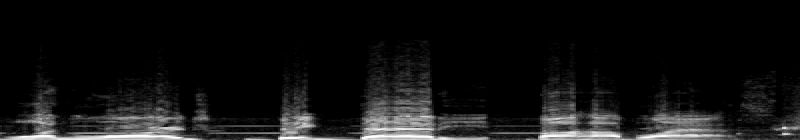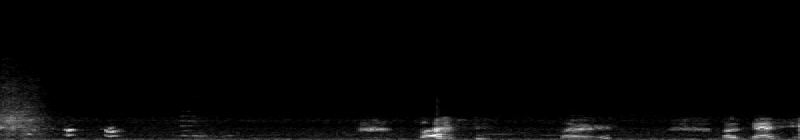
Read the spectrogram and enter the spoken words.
One large Big Daddy Baja Blast. sorry. Sorry. Okay.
